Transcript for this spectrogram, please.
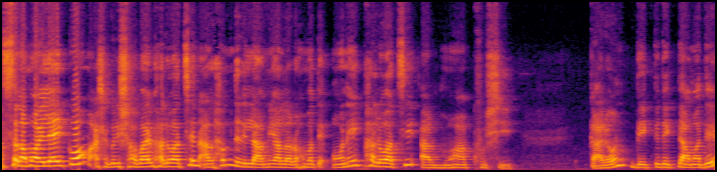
আসসালামু আলাইকুম। আশা করি সবাই ভালো আছেন। আলহামদুলিল্লাহ, আমি আল্লাহ রহমতে অনেক ভালো আছি আর মহা খুশি। কারণ দেখতে দেখতে আমাদের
